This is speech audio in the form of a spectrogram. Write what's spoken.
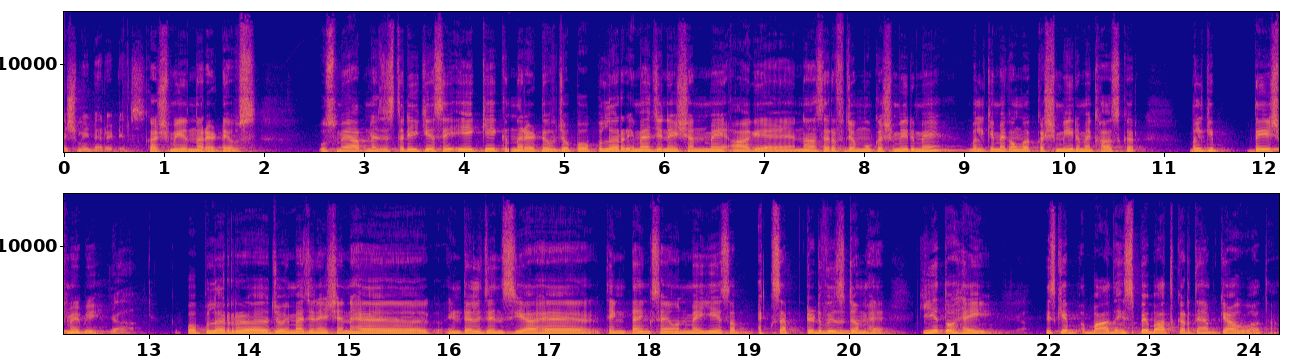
कश्मीर नरेटिव्स कश्मीर नरेटिव्स उसमें आपने जिस तरीके से एक एक नरेटिव जो पॉपुलर इमेजिनेशन में आ गया है ना सिर्फ़ जम्मू कश्मीर में बल्कि मैं कहूँगा कश्मीर में खासकर बल्कि देश में भी। पॉपुलर जो इमेजिनेशन है इंटेलिजेंसिया है थिंक टैंक्स हैं उनमें ये सब एक्सेप्टेड विजडम है कि ये तो है ही। इसके बाद इस पे बात करते हैं अब क्या हुआ था?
